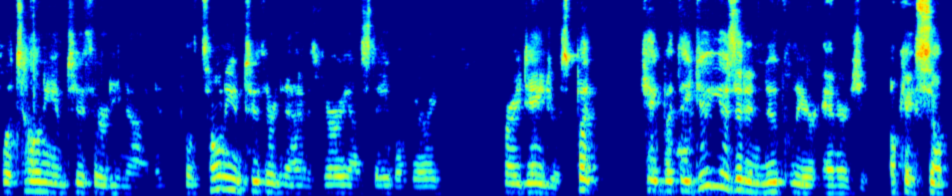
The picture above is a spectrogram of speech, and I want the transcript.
plutonium 239. And plutonium 239 is very unstable, very, very dangerous. But okay, but they do use it in nuclear energy. Okay, so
